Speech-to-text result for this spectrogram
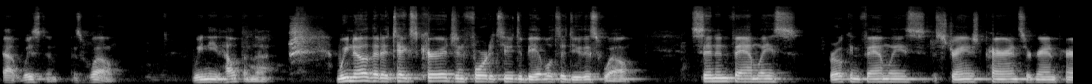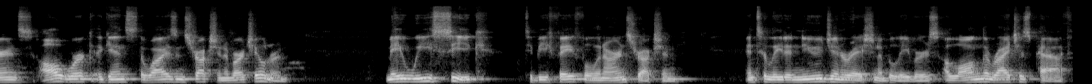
that wisdom as well. We need help in that. We know that it takes courage and fortitude to be able to do this well. Sin in families, broken families, estranged parents or grandparents all work against the wise instruction of our children. May we seek to be faithful in our instruction and to lead a new generation of believers along the righteous path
